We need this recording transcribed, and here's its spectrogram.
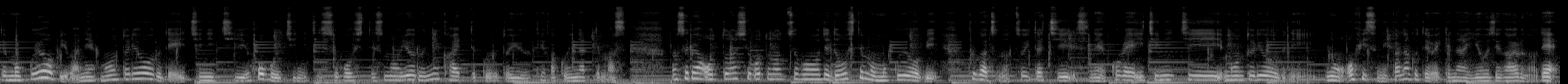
で木曜日はねモントリオールで1日ほぼ1日過ごしてその夜に帰ってくるという計画になってます、まあ、それは夫の仕事の都合でどうしても木曜日9月の1日ですねこれ1日モントリオールにのオフィスに行かなくてはいけない用事があるので、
